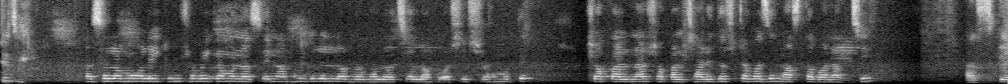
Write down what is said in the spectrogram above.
আসসালামু আলাইকুম সবাই কেমন আছেন? আলহামদুলিল্লাহ আমরা ভালো আছি আল্লাহ আশিস রহমতে। সকাল না সকাল সাড়ে দশটা বাজে নাস্তা বানাচ্ছি। আজকে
